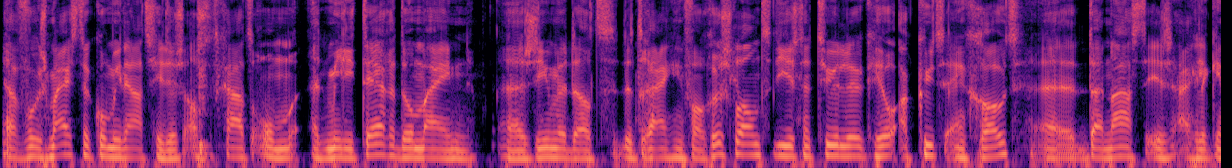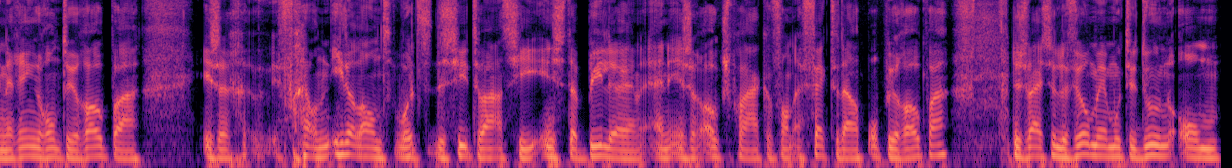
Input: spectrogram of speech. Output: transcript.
Ja, volgens mij is het een combinatie. Dus als het gaat om het militaire domein, uh, zien we dat de dreiging van Rusland, die is natuurlijk heel acuut en groot. Uh, daarnaast is eigenlijk in de ring rond Europa, is er vrijwel in ieder land wordt de situatie instabieler en is er ook sprake van effecten daarop op Europa. Dus wij zullen veel meer moeten doen om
